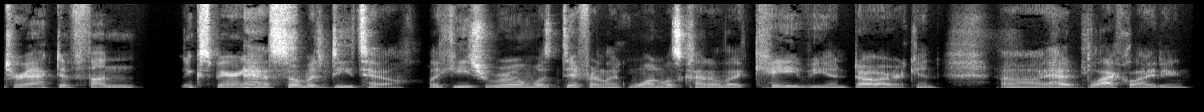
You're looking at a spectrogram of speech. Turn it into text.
interactive, fun experience? it has so much detail. Like each room was different. Like one was kind of like cavey and dark, and uh, it had black lighting.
